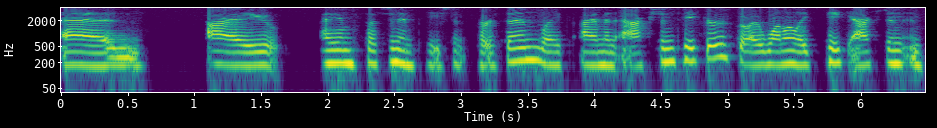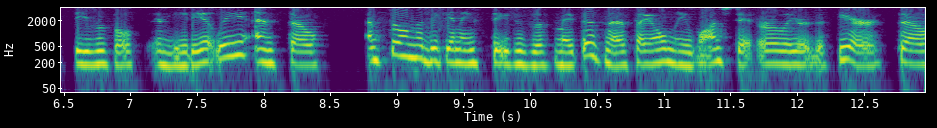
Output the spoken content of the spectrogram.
and i i am such an impatient person like i'm an action taker so i want to like take action and see results immediately and so i'm still in the beginning stages of my business i only launched it earlier this year so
